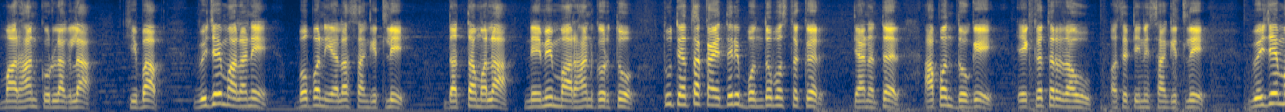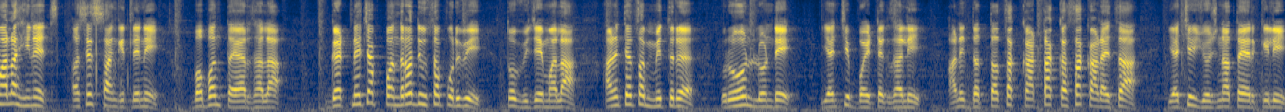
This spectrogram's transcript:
मारहाण करू लागला. ही बाब विजयमालाने बबन याला सांगितली. दत्ता मला नेहमी मारहाण करतो. तू त्याचा काहीतरी बंदोबस्त कर. त्यानंतर आपण दोघे एकत्र राहू असे तिने सांगितले. विजयमाला हिनेच असेच सांगितल्याने बबन तयार झाला. घटनेच्या पंधरा दिवसापूर्वी तो विजय मला आणि त्याचा मित्र रोहन लोंडे यांची बैठक झाली आणि दत्ताचा काटा कसा काढायचा याची योजना तयार केली.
